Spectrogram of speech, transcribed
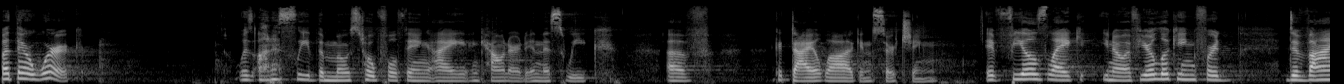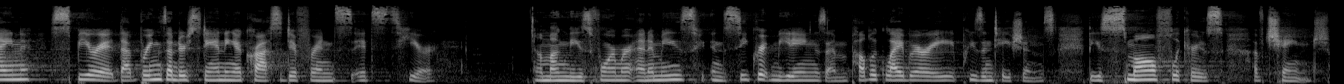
But their work was honestly the most hopeful thing I encountered in this week of dialogue and searching. It feels like, you know, if you're looking for divine spirit that brings understanding across difference, it's here. among these former enemies in secret meetings and public library presentations, these small flickers of change.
